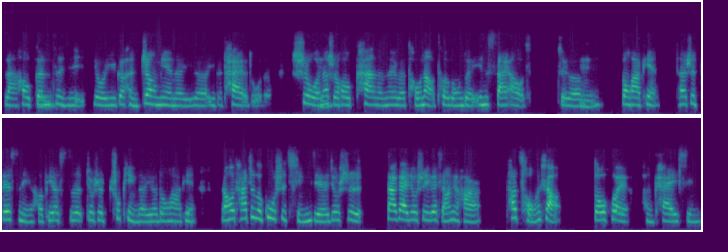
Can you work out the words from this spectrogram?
然后跟自己有一个很正面的一个一个态度的，是我那时候看了那个《头脑特工队》（Inside Out） 这个动画片，它是 Disney 和皮尔斯就是出品的一个动画片。然后它这个故事情节就是大概就是一个小女孩，她从小都会很开心，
